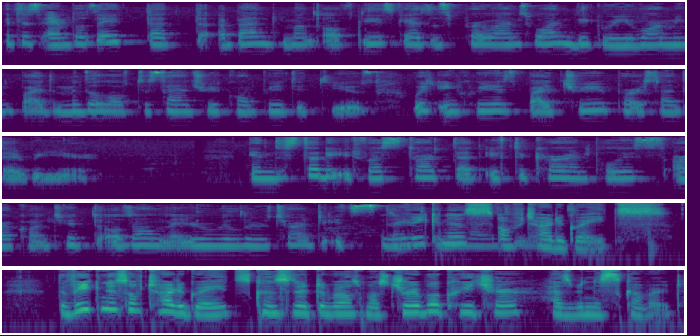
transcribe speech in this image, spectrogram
It is implied that the abandonment of these gases prevents 1 degree warming by the middle of the century compared to use, which increased by 3% every year. In the study, it was thought that if the current policies are continued, the ozone layer will return to its. The weakness of tardigrades. The weakness of tardigrades, considered the world's most durable creature, has been discovered.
